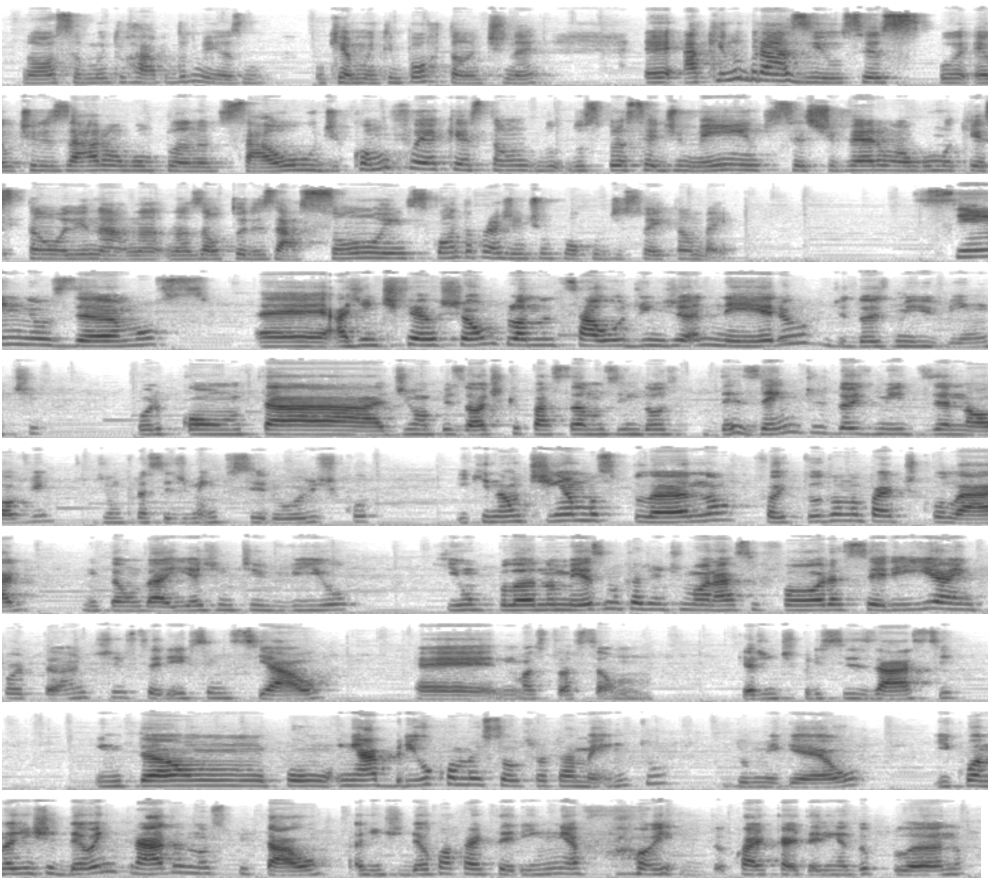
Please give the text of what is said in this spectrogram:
Nossa, muito rápido mesmo, o que é muito importante, né? É, aqui no Brasil, vocês é, utilizaram algum plano de saúde? Como foi a questão do, dos procedimentos? Vocês tiveram alguma questão ali na, na, nas autorizações? Conta para a gente um pouco disso aí também. Sim, usamos. É, a gente fechou um plano de saúde em janeiro de 2020 por conta de um episódio que passamos em dezembro de 2019, de um procedimento cirúrgico, e que não tínhamos plano, foi tudo no particular. Então, daí a gente viu que um plano, mesmo que a gente morasse fora, seria importante, seria essencial, é, numa situação que a gente precisasse. Então, com, em abril começou o tratamento do Miguel, e quando a gente deu entrada no hospital, a gente deu com a carteirinha, foi com a carteirinha do plano,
